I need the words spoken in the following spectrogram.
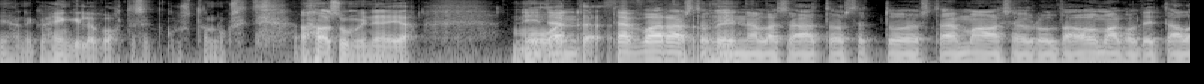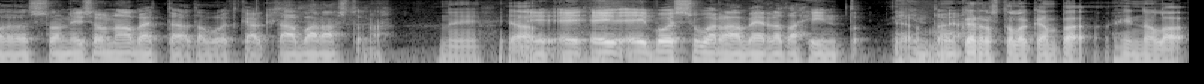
ihan niin kuin henkilökohtaiset kustannukset, asuminen ja muu. Niin tämän, että, tämän varastohinnalla niin. saat ostettua jostain maaseudulta omakotitalo, jossa on iso navetta, jota voit käyttää varastona. Niin, ja ei, ei, ei, ei voi suoraan verrata hinto, ja hintoja. Mun kerrostalokämpä hinnalla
